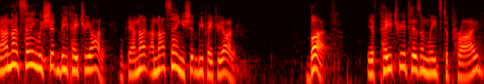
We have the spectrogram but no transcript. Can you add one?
Now, I'm not saying we shouldn't be patriotic, okay? I'm not, I'm not saying you shouldn't be patriotic. But if patriotism leads to pride,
